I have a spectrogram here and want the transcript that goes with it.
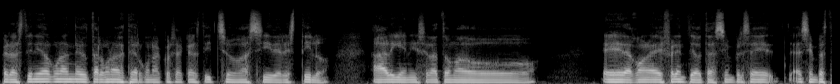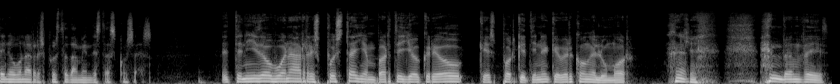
pero ¿has tenido alguna anécdota alguna vez de alguna cosa que has dicho así del estilo a alguien y se la ha tomado de alguna manera diferente o te siempre, se, siempre has tenido buena respuesta también de estas cosas? He tenido buena respuesta y en parte yo creo que es porque tiene que ver con el humor. entonces,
